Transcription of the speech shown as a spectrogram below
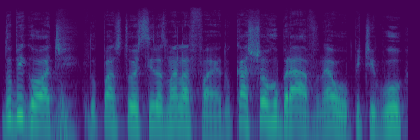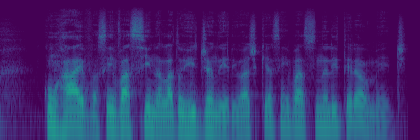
Do bigode, do pastor Silas Malafaia, do cachorro bravo, né? O pitbull com raiva, sem vacina lá do Rio de Janeiro. Eu acho que é sem vacina literalmente.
